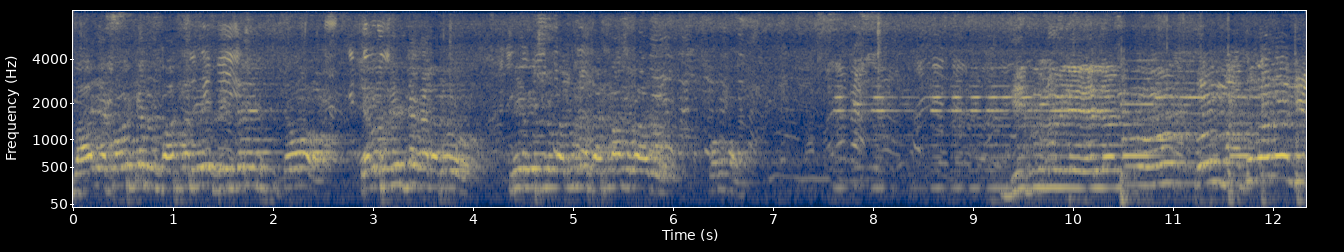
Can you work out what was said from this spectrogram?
భార్య కోరికలు భర్తలు విజయంతో ఎవరు మీ విష్ణు వల్ల ధర్మాన్ని 我们马不停蹄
